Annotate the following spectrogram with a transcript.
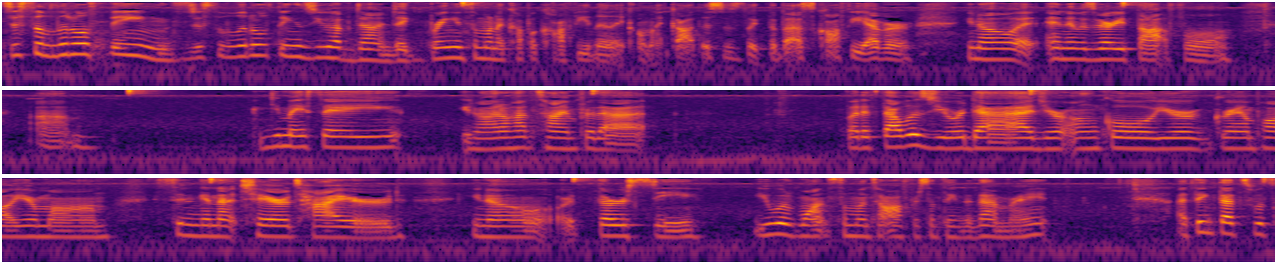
just the little things, just the little things you have done, like bringing someone a cup of coffee. They're like, oh my God, this is like the best coffee ever, you know, and it was very thoughtful. Um, you may say, you know, I don't have time for that. But if that was your dad, your uncle, your grandpa, your mom sitting in that chair tired, you know, or thirsty, you would want someone to offer something to them, right? I think that's what's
